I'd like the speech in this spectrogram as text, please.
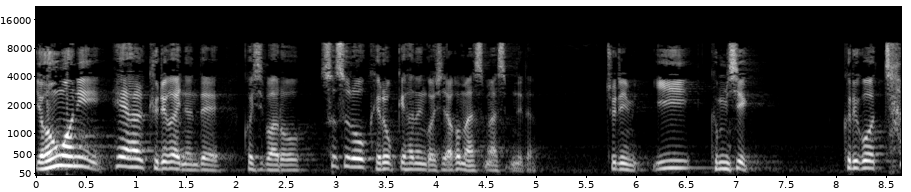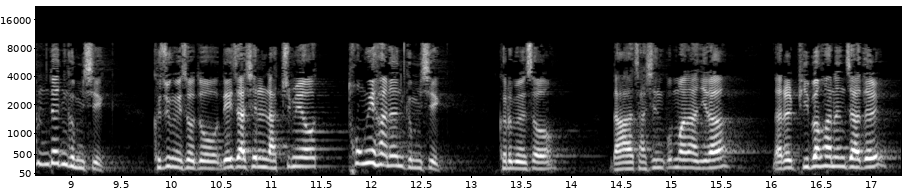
영원히 해야 할 규례가 있는데 그것이 바로 스스로 괴롭게 하는 것이라고 말씀하십니다. 주님, 이 금식 그리고 참된 금식 그 중에서도 내 자신을 낮추며 통회하는 금식 그러면서 나 자신뿐만 아니라 나를 비방하는 자들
